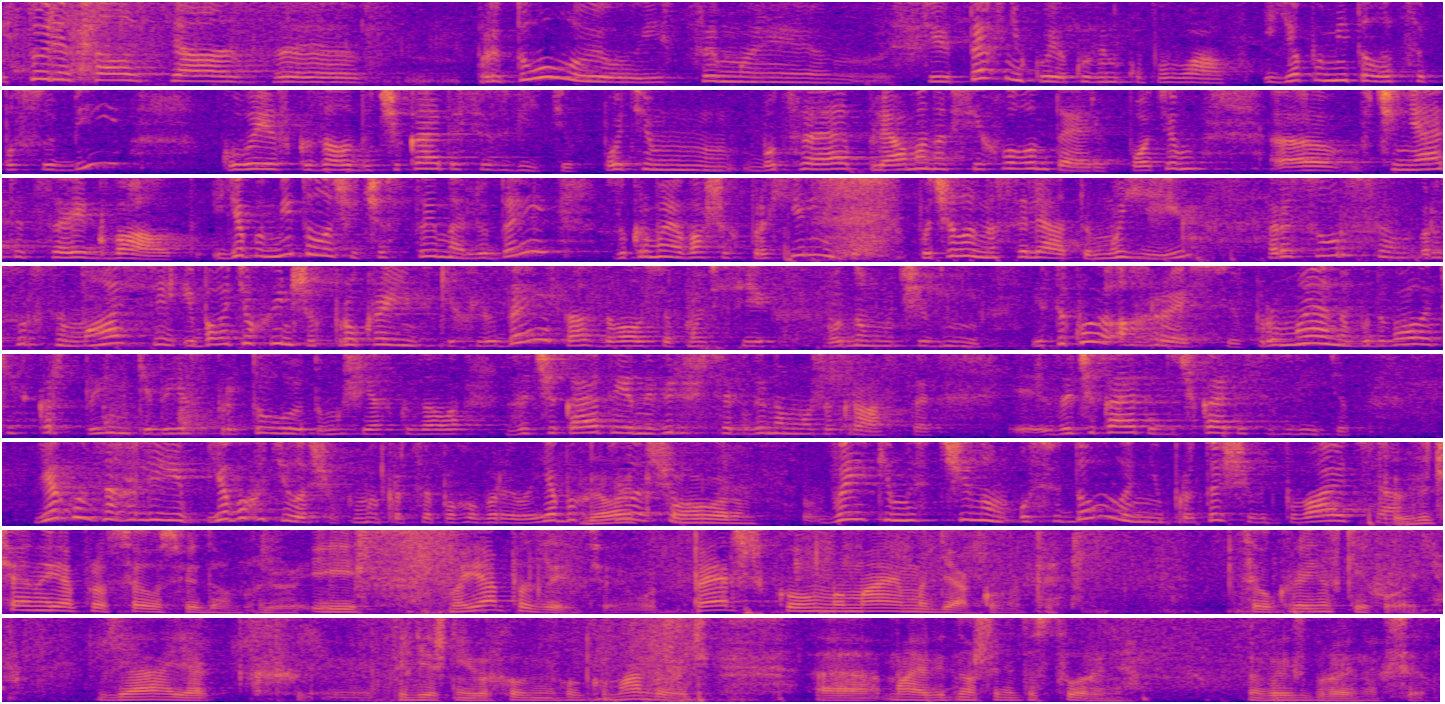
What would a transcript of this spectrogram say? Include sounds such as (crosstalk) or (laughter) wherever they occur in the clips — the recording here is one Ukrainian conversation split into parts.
Історія сталася з е, притулою і з цими з цією технікою, яку він купував. І я помітила це по собі, коли я сказала, дочекайтеся звітів. Потім, бо це пляма на всіх волонтерів. Потім е, вчиняєте цей гвалт. І я помітила, що частина людей, зокрема ваших прихильників, почали населяти мої ресурси, ресурси масі і багатьох інших проукраїнських людей. Та здавалося б, ми всі в одному човні. І з такою агресією про мене будували якісь картинки, де я з притулою, тому що я сказала: зачекайте, я не вірю, що ця людина може красти. Е, Зачекайте, дочекайтеся звітів. Як ви взагалі, я би хотіла, щоб ми про це поговорили. Я би хотіла, Давайте щоб поговоримо. ви якимось чином усвідомлені про те, що відбувається. Звичайно, я про все усвідомлюю. І моя позиція: от перш, кого ми маємо дякувати, це українських воїнів. Я, як тодішній верховний головнокомандувач, е, маю відношення до створення нових збройних сил.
